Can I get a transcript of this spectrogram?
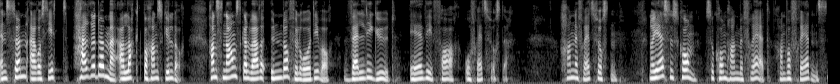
en sønn er oss gitt. Herredømmet er lagt på hans skulder. Hans navn skal være underfull rådgiver, veldig Gud, evig far og fredsfyrste. Han er fredsfyrsten. Når Jesus kom, så kom han med fred. Han var fredens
